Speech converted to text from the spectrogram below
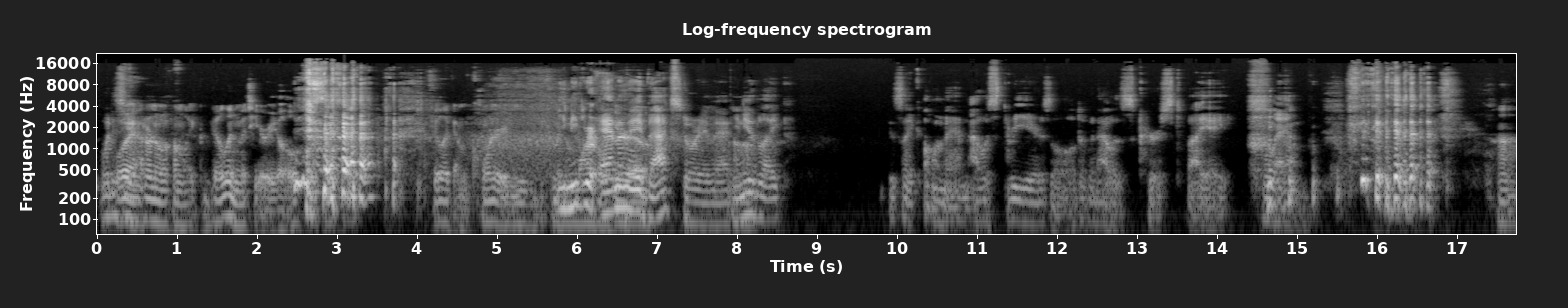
what is Boy, your I don't know if I'm like villain material. I feel like I'm cornered. You need your anime hero. backstory, man. You Uh-huh. need like it's like, oh man, I was three years old when I was cursed by a lamb. Huh.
